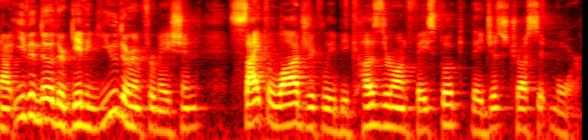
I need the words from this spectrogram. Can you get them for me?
Now, even though they're giving you their information, psychologically, because they're on Facebook, they just trust it more.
